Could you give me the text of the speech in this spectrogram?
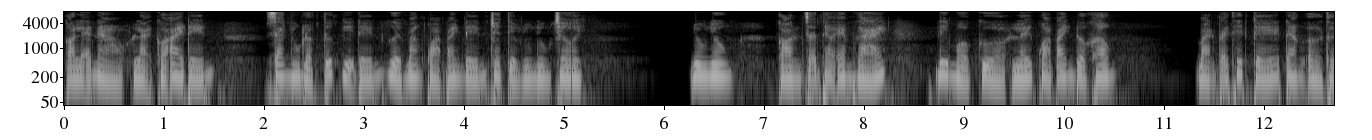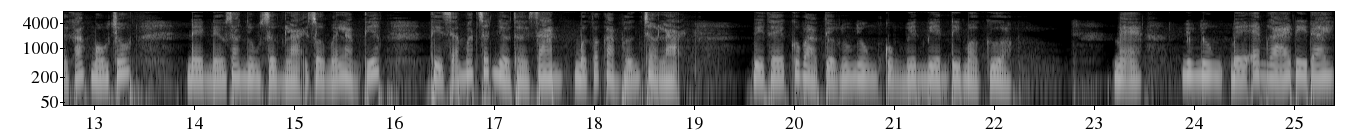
có lẽ nào lại có ai đến? Giang Nhung lập tức nghĩ đến người mang quả banh đến cho Tiểu Nhung Nhung chơi. Nhung Nhung, con dẫn theo em gái, đi mở cửa lấy quả banh được không? Bản vẽ thiết kế đang ở thời khắc mấu chốt, nên nếu Giang Nhung dừng lại rồi mới làm tiếp thì sẽ mất rất nhiều thời gian mới có cảm hứng trở lại. Vì thế cô bảo Tiểu Nhung Nhung cùng Miên Miên đi mở cửa. Mẹ, Nhung Nhung bế em gái đi đây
